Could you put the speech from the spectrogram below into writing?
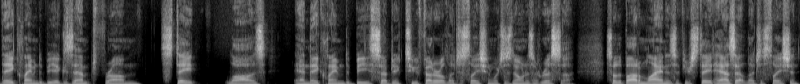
they claim to be exempt from state laws and they claim to be subject to federal legislation, which is known as ERISA. So the bottom line is if your state has that legislation,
